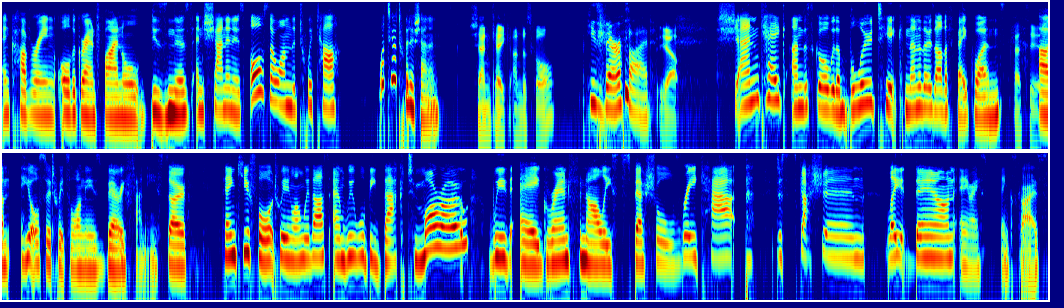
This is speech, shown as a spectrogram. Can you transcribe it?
and covering all the grand final business. And Shannon is also on the Twitter. What's your Twitter, Shannon? Shancake underscore. He's verified. Yeah, Shancake underscore with a blue tick. None of those other fake ones. that's it. Um, he also tweets along and he's very funny. So thank you for tweeting along with us. And we will be back tomorrow with a grand finale special recap, discussion, lay it down. Anyways, thanks, guys.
